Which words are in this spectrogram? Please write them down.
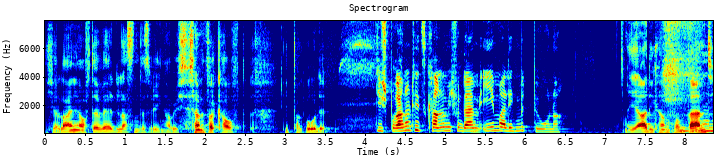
nicht alleine auf der Welt lassen. Deswegen habe ich sie dann verkauft, die Pagode. Die Sprachnotiz kam nämlich von deinem ehemaligen Mitbewohner. Ja, die kam von Bernd.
